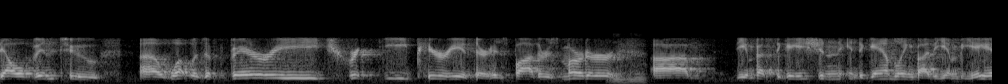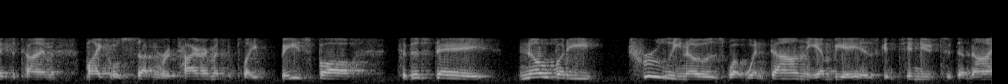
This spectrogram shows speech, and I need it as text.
delve into uh, what was a very tricky period there. His father's murder, mm-hmm. um, the investigation into gambling by the NBA at the time, Michael's sudden retirement to play baseball. To this day, nobody truly knows what went down. The NBA has continued to deny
